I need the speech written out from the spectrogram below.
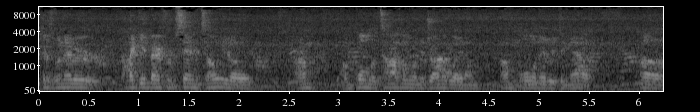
because whenever I get back from San Antonio, I'm I'm pulling the Tahoe in the driveway and I'm I'm pulling everything out. Uh,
